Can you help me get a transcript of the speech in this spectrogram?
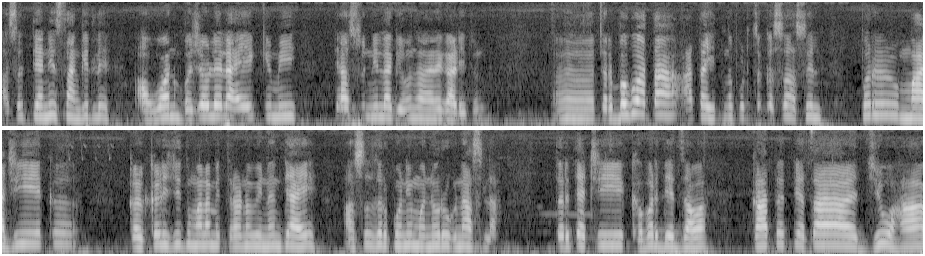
असं त्यांनी सांगितले. आव्हान बजावलेलं आहे की मी त्या सुनीलला घेऊन जाणार आहे गाडीतून. तर बघू आता आता इथनं पुढचं कसं असेल. पर माझी एक कळकळीची तुम्हाला मित्रांनो विनंती आहे असं जर कोणी मनोरुग्ण असला तर त्याची खबर देत जावा. का तर त्याचा जीव हा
